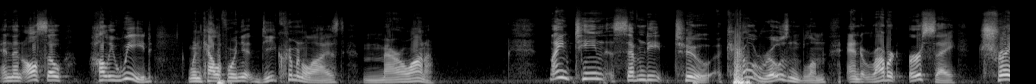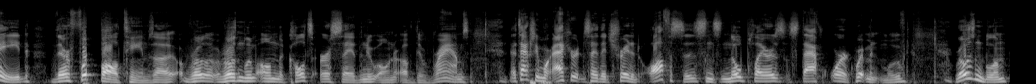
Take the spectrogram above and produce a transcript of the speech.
and then also Hollyweed when California decriminalized marijuana. 1972, Carroll Rosenbloom and Robert Irsay trade their football teams. Uh, Ro Rosenbloom owned the Colts, Irsay the new owner of the Rams. It's actually more accurate to say they traded offices since no players, staff, or equipment moved. Rosenbloom,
